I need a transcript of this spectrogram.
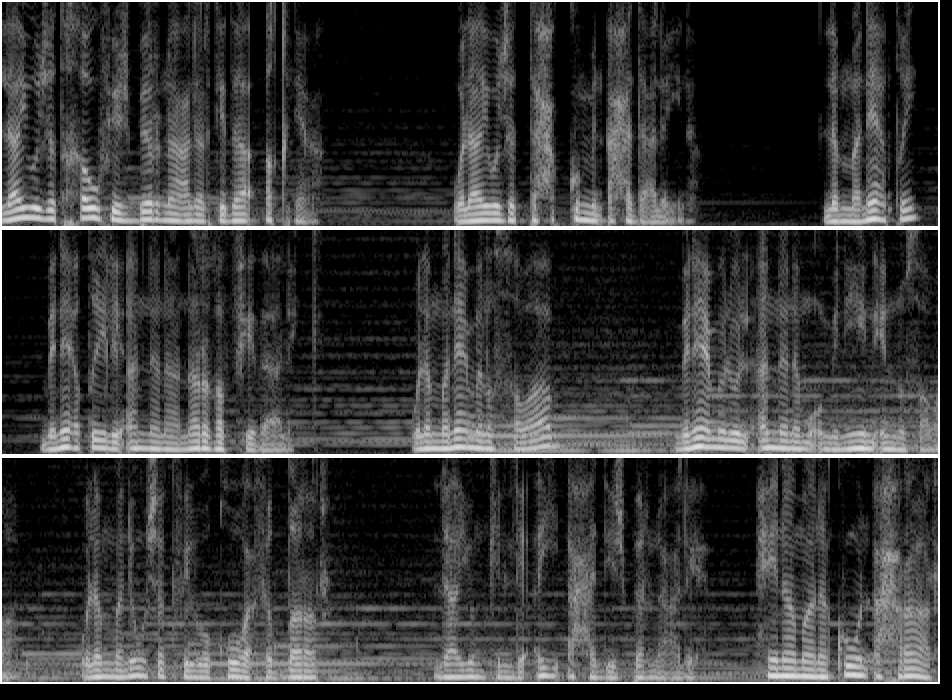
لا يوجد خوف يجبرنا على ارتداء أقنعة ولا يوجد تحكم من أحد علينا. لما نعطي بنعطي لأننا نرغب في ذلك. ولما نعمل الصواب بنعمله لأننا مؤمنين إنه صواب. ولما نوشك في الوقوع في الضرر لا يمكن لأي أحد يجبرنا عليه. حينما نكون أحرار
